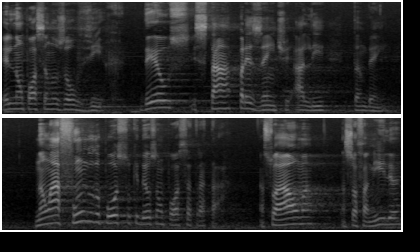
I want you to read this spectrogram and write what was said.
Ele não possa nos ouvir. Deus está presente ali também. Não há fundo do poço que Deus não possa tratar. Na sua alma, na sua família,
